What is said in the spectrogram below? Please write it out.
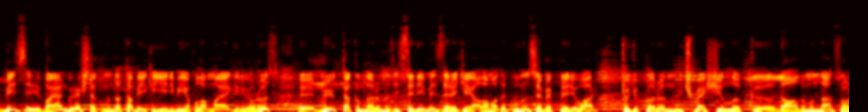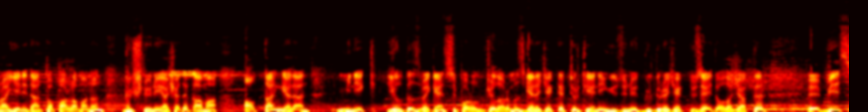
Biz e, bayan güreş takımında tabii ki yeni bir yapılanmaya giriyoruz. E, büyük takımlarımız istediğimiz dereceyi alamadık. Bunun sebepleri var. Çocukların 3-5 yıllık e, dağılımından sonra yeniden toparlamanın güçlüğünü yaşadık ama alttan gelen minik, yıldız ve genç sporcularımız gelecekte Türkiye'nin yüzünü güldürecek düzeyde olacaktır. E, Biz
